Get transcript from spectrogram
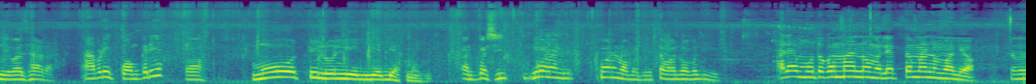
ની એવા જ હારા. આપણે એક કામ કરીએ? હા. મોટી લોન લઈ લઈએ બેંકમાંથી. અને પછી કોણ કોણ નોમ લઈએ? તમારે નોમ દઈએ અરે હું તો કોઈ માર ન મળે તમારે ન મળ્યો. તમે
